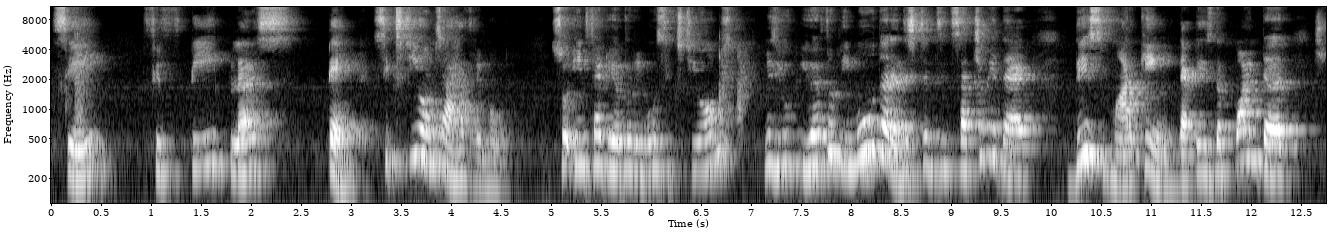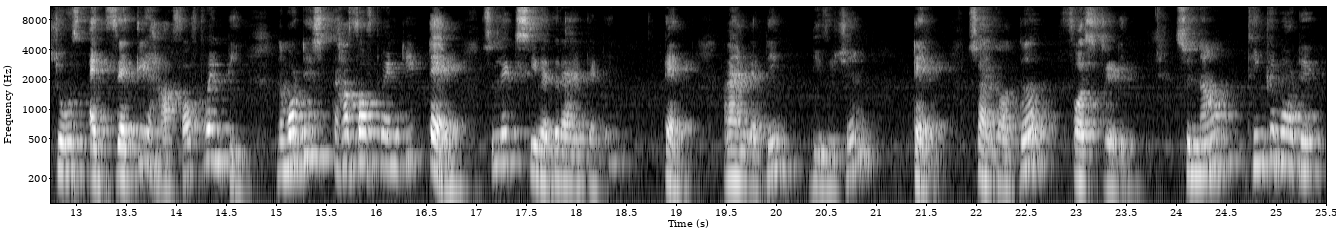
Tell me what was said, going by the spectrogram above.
say 50 plus 10. 60 ohms I have removed. So in fact you have to remove 60 ohms means you, you have to remove the resistance in such a way that this marking that is the pointer shows exactly half of 20. Now what is half of 20? 10. So let's see whether I am getting 10 and I am getting division 10. So I got the first reading. So now think about it.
